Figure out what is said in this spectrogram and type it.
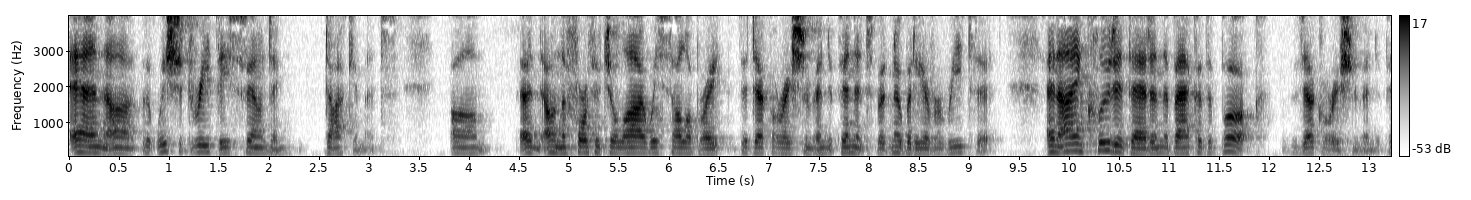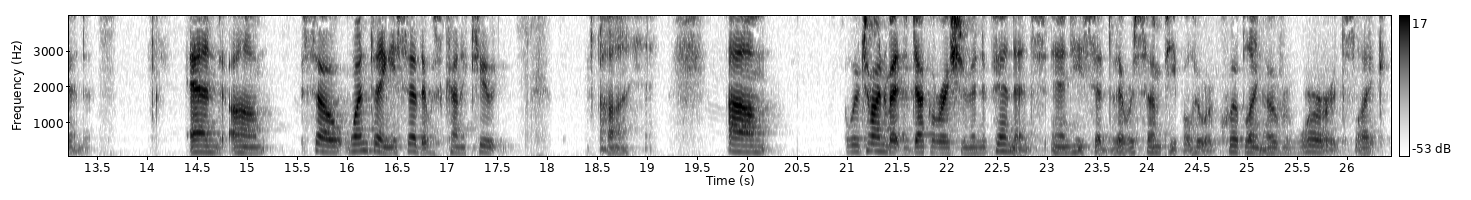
and uh, that we should read these founding documents um, and on the 4th of July, we celebrate the Declaration of Independence, but nobody ever reads it. And I included that in the back of the book, the Declaration of Independence. And um, so one thing he said that was kind of cute. Uh, um, we were talking about the Declaration of Independence, and he said there were some people who were quibbling over words like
